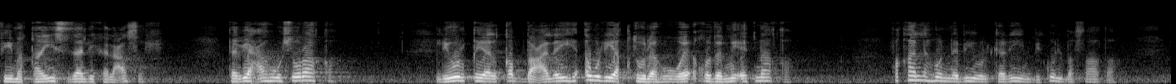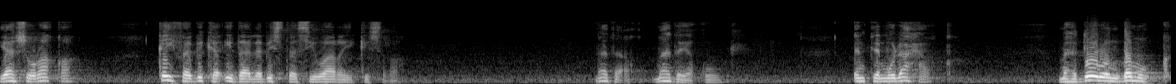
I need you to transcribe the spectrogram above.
في مقاييس ذلك العصر تبعه سراقة ليلقي القبض عليه أو ليقتله ويأخذ المئة ناقة. فقال له النبي الكريم بكل بساطة يا سراقة كيف بك إذا لبست سواري كسرى؟ ماذا, ماذا يقول؟ أنت ملاحق مهدور دمك.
